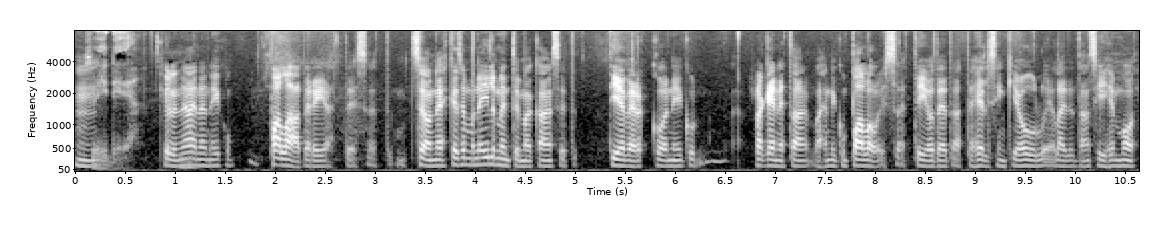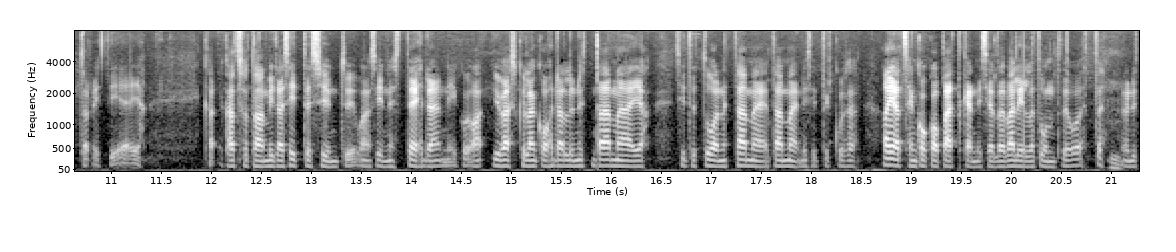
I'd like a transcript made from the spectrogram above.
hmm. se idea. Kyllä ne aina niin kuin palaa periaatteessa, että, mutta se on ehkä semmoinen ilmentymä kanssa, että tieverkkoa niin kuin rakennetaan vähän niin kuin paloissa, että ei oteta, että Helsinki-Oulu ja laitetaan siihen moottoritie ja katsotaan mitä sitten syntyy, vaan sinne tehdään niin kuin Jyväskylän kohdalle nyt tämä ja sitten tuonne tämä ja tämä, niin sitten kun sä ajat sen koko pätkän, niin sieltä välillä tuntuu, että no nyt,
